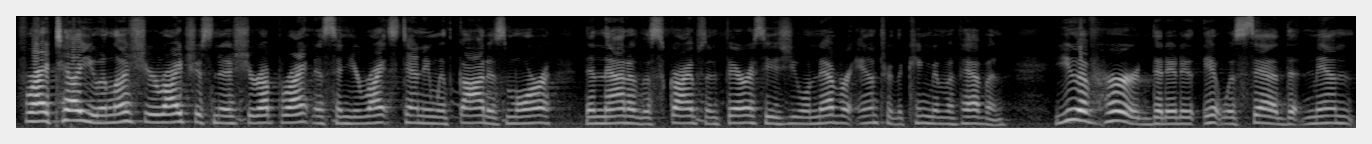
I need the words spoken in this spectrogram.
For I tell you, unless your righteousness, your uprightness, and your right standing with God is more than that of the scribes and Pharisees, you will never enter the kingdom of heaven. You have heard that it, it was said that men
